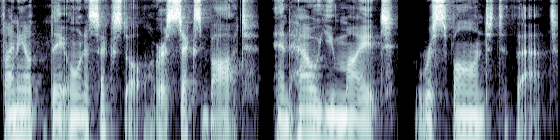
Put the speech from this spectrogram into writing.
finding out that they own a sex doll or a sex bot, and how you might respond to that.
